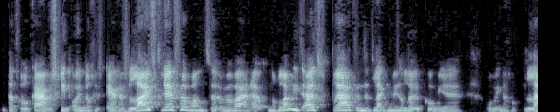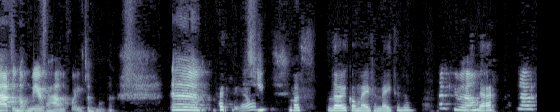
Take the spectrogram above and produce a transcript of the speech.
dat we elkaar misschien ooit nog eens ergens live treffen. Want we waren nog lang niet uitgepraat. En het lijkt me heel leuk om je, om je nog, later nog meer verhalen voor je te horen. Dankjewel. Het was leuk om even mee te doen. Dankjewel. Dag. Dag.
